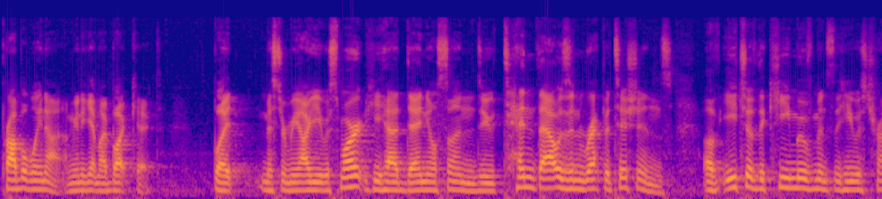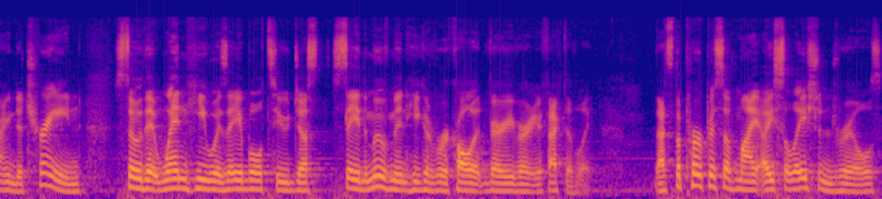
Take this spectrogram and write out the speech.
Probably not. I'm going to get my butt kicked. But Mr. Miyagi was smart. He had Daniel-san do 10,000 repetitions of each of the key movements that he was trying to train so that when he was able to just say the movement, he could recall it very, very effectively. That's the purpose of my isolation drills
